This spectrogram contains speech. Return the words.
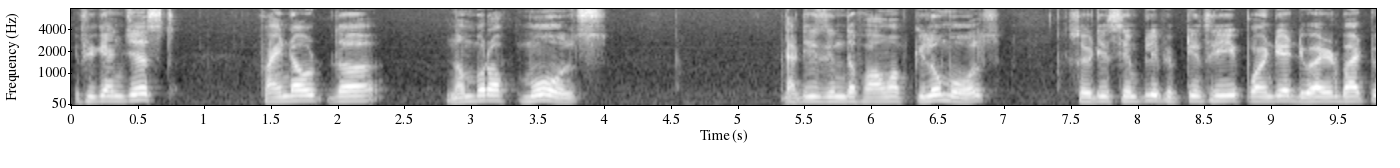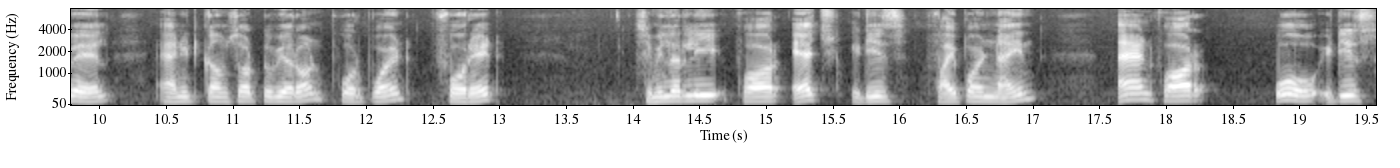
if you can just find out the number of moles that is in the form of kilomoles. So, it is simply 53.8 divided by 12 and it comes out to be around 4.48. Similarly, for H it is 5.9 and for O it is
